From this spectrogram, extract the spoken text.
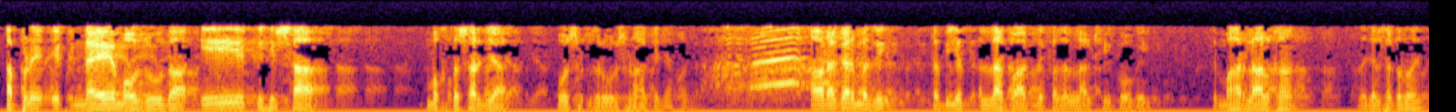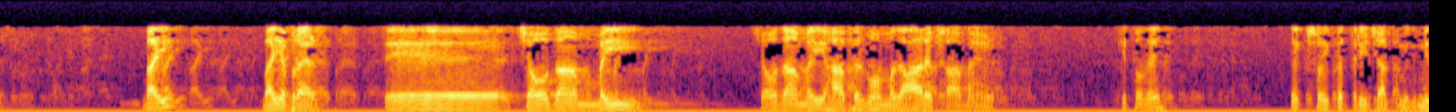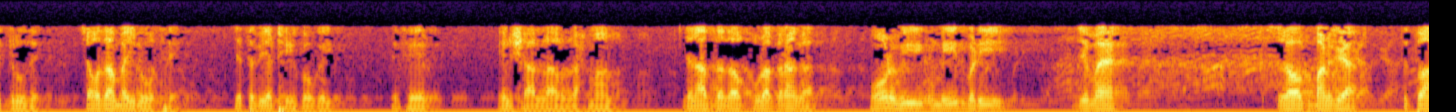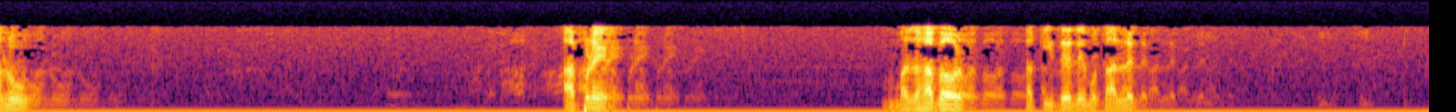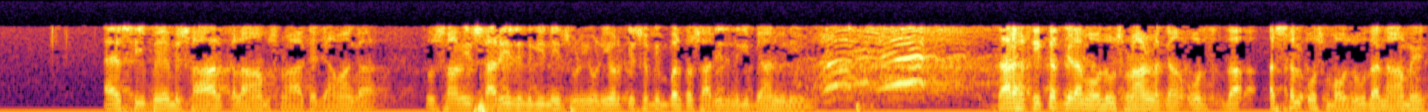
اپنے ایک نئے موضوع دا ایک حصہ مختصر جا ضرور سنا کے جاگا اور اگر مزید طبیعت اللہ پاک دے فضل نال ٹھیک ہو گئی تو مہر لال خان کا جلسہ کدو ہے؟ بائی بائی اپریل۔ تے چودہ مئی چودہ مئی حافظ محمد عارف صاحب ہیں۔ کتوں دے؟ ایک سو اکتری چک مترو دے۔ چودہ مئی نو اتے جی طبیعت ٹھیک ہو گئی تو پھر ان شاء اللہ الرحمان جناب دا ذوق پورا کرانگا ہوں بھی امید بڑی جی میں ذوق بن گیا تو اپنے مذہب اور عقیدے دے متعلق ایسی بے مثال کلام سنا کے جاواں تو بھی ساری زندگی نہیں سنی ہونی اور کسی ممبر تو ساری زندگی بیان بھی نہیں ہونی۔ در حقیقت جڑا موضوع سنان لگا دا اصل اس موضوع دا نام ہے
